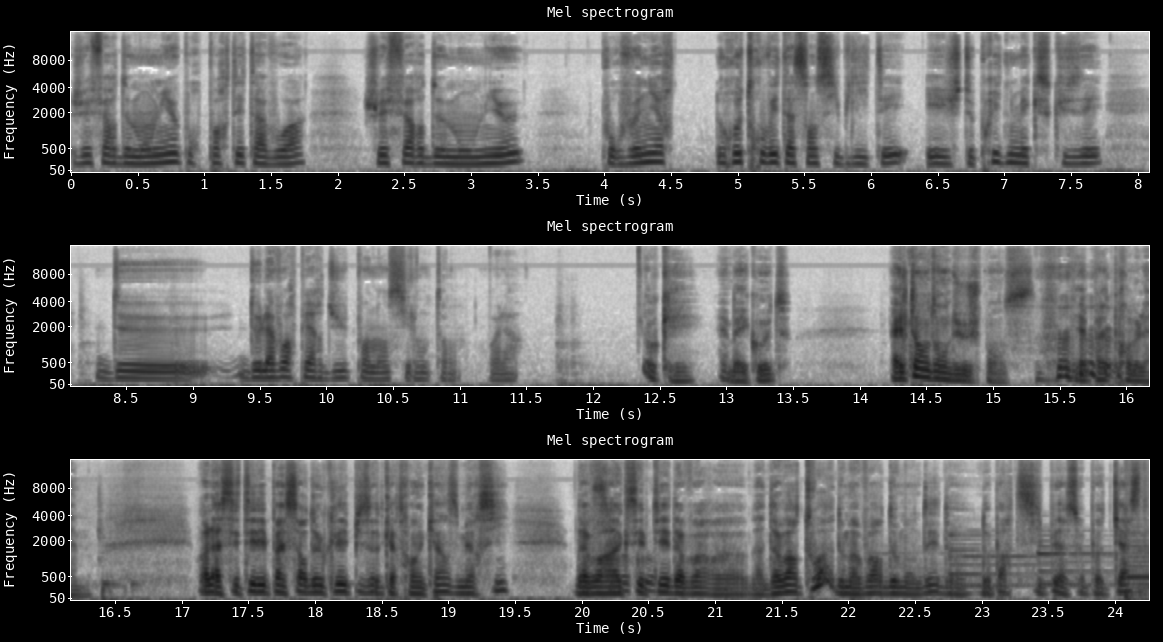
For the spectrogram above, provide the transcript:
Je vais faire de mon mieux pour porter ta voix. Je vais faire de mon mieux pour venir retrouver ta sensibilité. Et je te prie de m'excuser de, de l'avoir perdu pendant si longtemps. Voilà. Ok, eh ben écoute, elle t'a entendu, je pense. Il n'y a pas de problème. Voilà, c'était les passeurs de clés, épisode 95. Merci d'avoir accepté, d'avoir, euh, bah, d'avoir toi, de m'avoir demandé de, de participer à ce podcast.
